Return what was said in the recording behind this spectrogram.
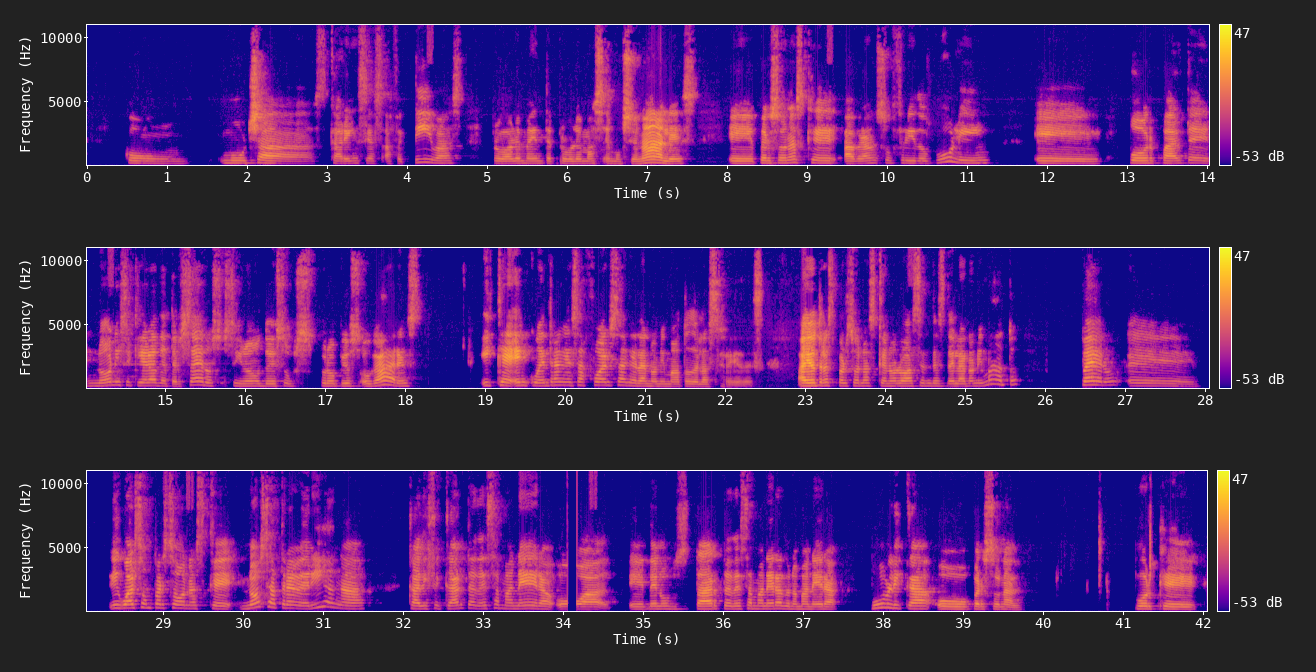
con muchas carencias afectivas, probablemente problemas emocionales, eh, personas que habrán sufrido bullying eh, por parte no ni siquiera de terceros, sino de sus propios hogares y que encuentran esa fuerza en el anonimato de las redes. Hay otras personas que no lo hacen desde el anonimato, pero eh, igual son personas que no se atreverían a calificarte de esa manera o a eh, denostarte de esa manera, de una manera pública o personal. Porque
